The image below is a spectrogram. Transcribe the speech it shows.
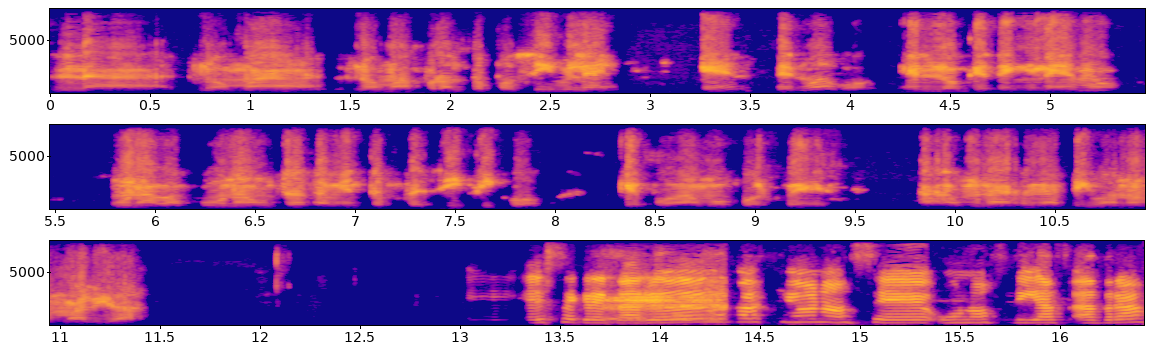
la, lo más lo más pronto posible en, de nuevo en lo que tenemos una vacuna un tratamiento específico que podamos volver a una relativa normalidad el secretario de Educación hace unos días atrás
